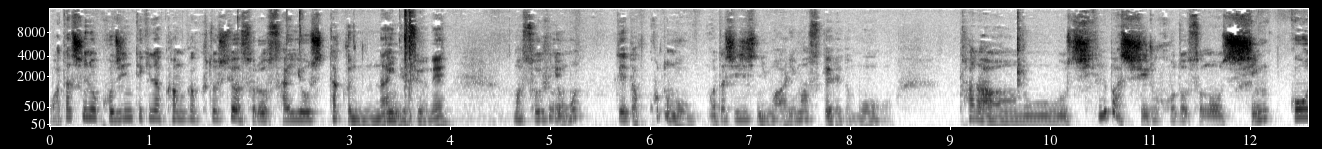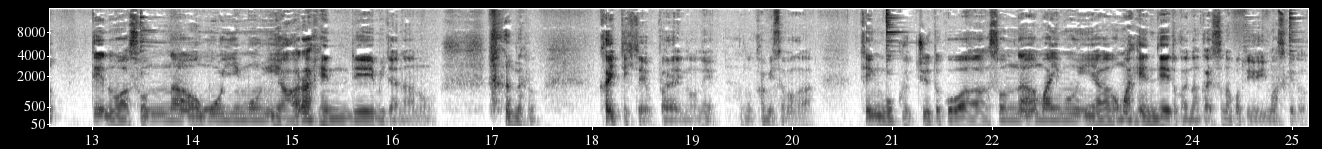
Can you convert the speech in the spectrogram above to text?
私の個人的な感覚としてはそれを採用したくないんですよね。まあ、そういうふうに思ってたことも私自身にもありますけれどもただあの知れば知るほどその信仰っていうのはそんな重いもんやあらへんでみたいなあの なんだろう帰ってきた酔っ払いのねあの神様が天国っちゅうとこはそんな甘いもんやおまへんでとかなんかそんなこと言いますけど、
